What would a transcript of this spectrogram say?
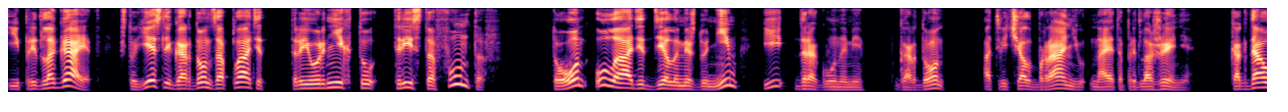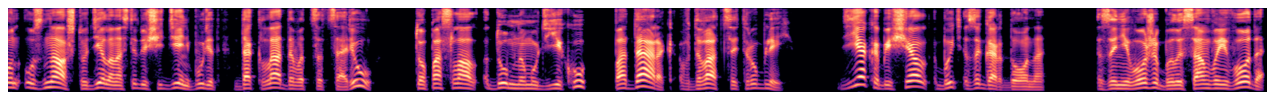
и предлагает, что если Гордон заплатит Траурнихту 300 фунтов, то он уладит дело между ним и драгунами. Гордон отвечал бранью на это предложение. Когда он узнал, что дело на следующий день будет докладываться царю, то послал думному дьяку подарок в 20 рублей. Дьяк обещал быть за Гордона. За него же был и сам воевода,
